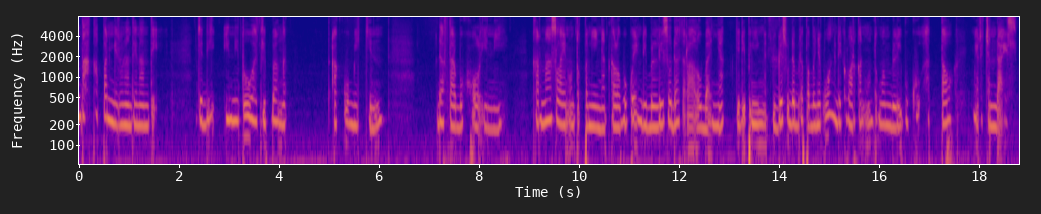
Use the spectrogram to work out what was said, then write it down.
entah kapan gitu nanti-nanti. Jadi ini tuh wajib banget aku bikin daftar book haul ini. Karena selain untuk pengingat kalau buku yang dibeli sudah terlalu banyak jadi pengingat juga sudah berapa banyak uang yang dikeluarkan untuk membeli buku atau merchandise.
